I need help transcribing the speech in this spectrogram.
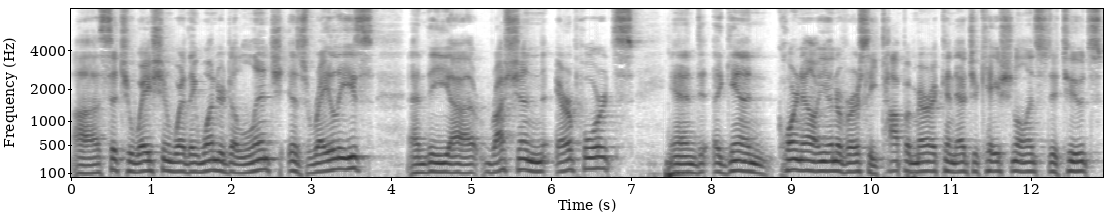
uh, situation where they wanted to lynch Israelis and the uh, Russian airports. And again, Cornell University, top American educational institutes.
